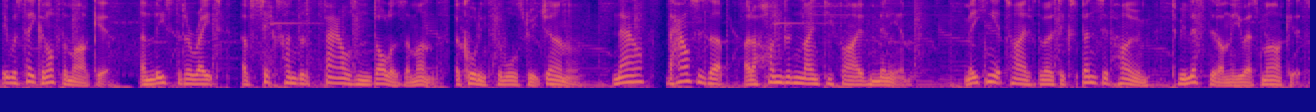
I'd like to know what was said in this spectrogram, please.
it was taken off the market and leased at a rate of $600,000 a month, according to the Wall Street Journal. Now, the house is up at 195 million, making it tied for the most expensive home to be listed on the US market.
